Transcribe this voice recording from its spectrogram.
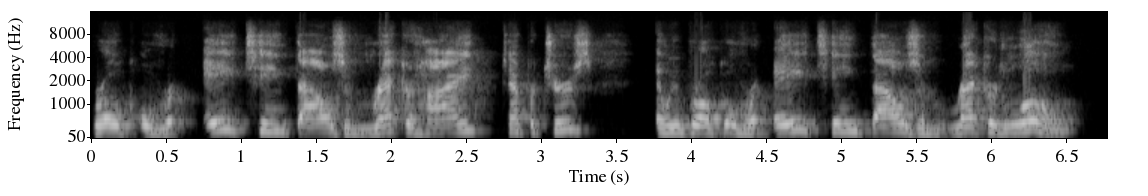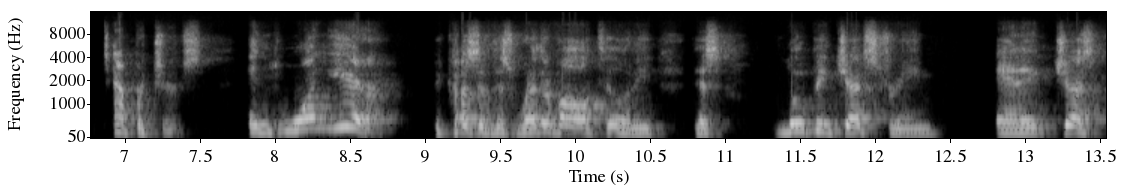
broke over 18,000 record high temperatures and we broke over 18,000 record low temperatures in one year because of this weather volatility, this looping jet stream. And it just,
